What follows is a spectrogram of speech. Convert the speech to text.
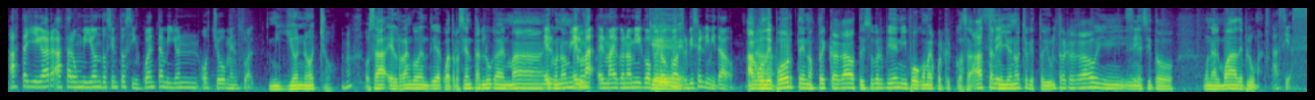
hasta llegar hasta un millón doscientos cincuenta, millón ocho mensual. Millón ocho. Ujú. O sea, el rango vendría 400 lucas, el más El, económico. el más, el más económico, pero con servicios limitados. O Hago sea, deporte, no estoy cagado, estoy súper bien y puedo comer cualquier cosa. Hasta Sí. el millón ocho que estoy ultra cagado y, y Sí. necesito una almohada de pluma. Así es.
